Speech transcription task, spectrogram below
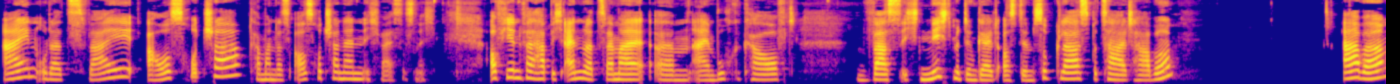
ein oder zwei Ausrutscher. Kann man das Ausrutscher nennen? Ich weiß es nicht. Auf jeden Fall habe ich ein oder zweimal ähm, ein Buch gekauft, was ich nicht mit dem Geld aus dem Subclass bezahlt habe. Aber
